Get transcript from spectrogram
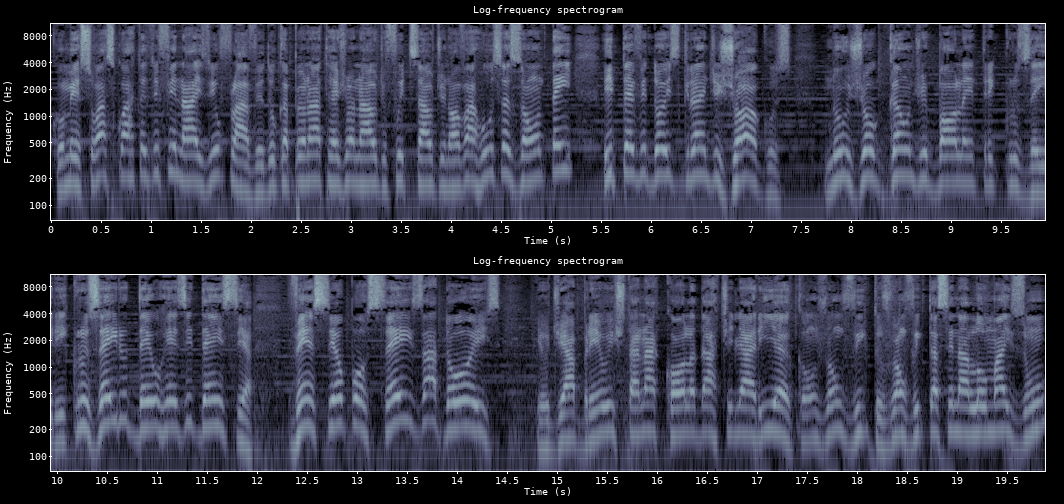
Começou as quartas de finais, viu, Flávio? Do Campeonato Regional de Futsal de Nova Russas ontem e teve dois grandes jogos no jogão de bola entre Cruzeiro e Cruzeiro deu residência. Venceu por 6 a 2. E o de Abreu está na cola da artilharia com o João Victor. O João Victor assinalou mais um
